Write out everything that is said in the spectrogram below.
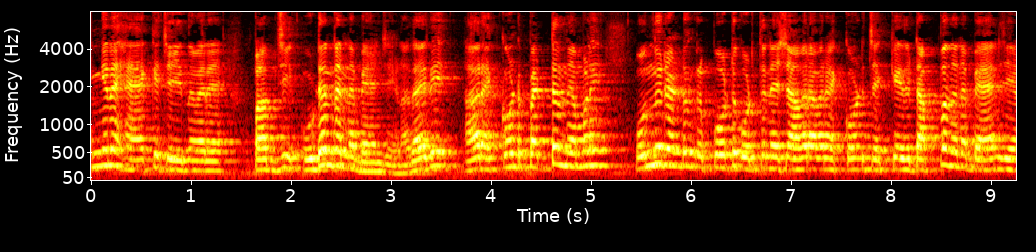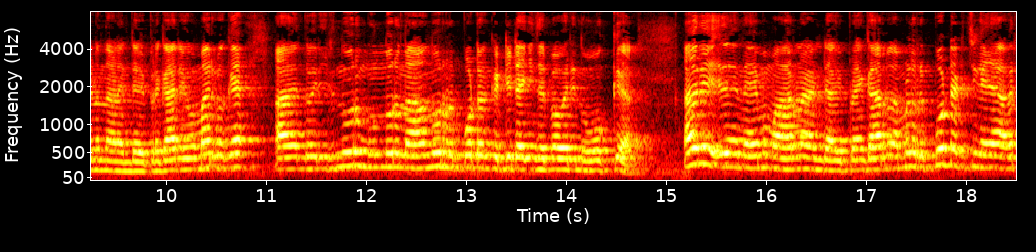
ഇങ്ങനെ ഹാക്ക് ചെയ്യുന്നവരെ പബ്ജി ഉടൻ തന്നെ ബാൻ ചെയ്യണം. അതായത് ഒരു അക്കൗണ്ട് പെട്ടെന്ന് നമ്മൾ ഒന്നും രണ്ടും റിപ്പോർട്ട് കൊടുത്തതിന് ശേഷം അവർ അവരെ അക്കൗണ്ട് ചെക്ക് ചെയ്തിട്ട് അപ്പം തന്നെ ബാൻ ചെയ്യണം എന്നാണ് എന്റെ അഭിപ്രായം. കാരണം ഇവന്മാർക്കൊക്കെ എന്താ പറയുക ഇരുന്നൂറ് മുന്നൂറ് നാനൂറ് റിപ്പോർട്ടൊക്കെ കിട്ടിയിട്ടായിരിക്കും ചിലപ്പോൾ അവർ നോക്കുക. ഒരു നിയമം മാറണം എന്റെ അഭിപ്രായം. കാരണം നമ്മൾ റിപ്പോർട്ട് അടിച്ചു കഴിഞ്ഞാൽ അവർ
